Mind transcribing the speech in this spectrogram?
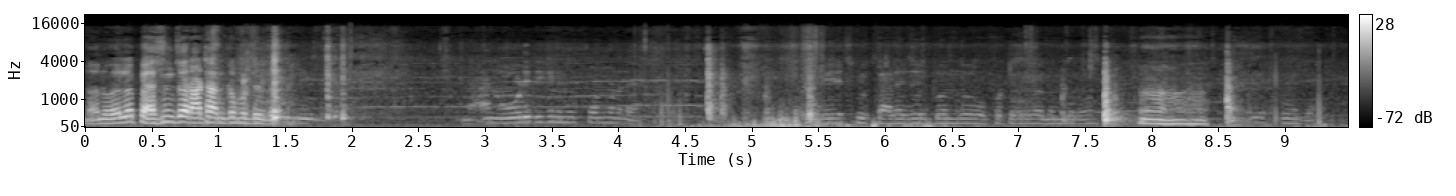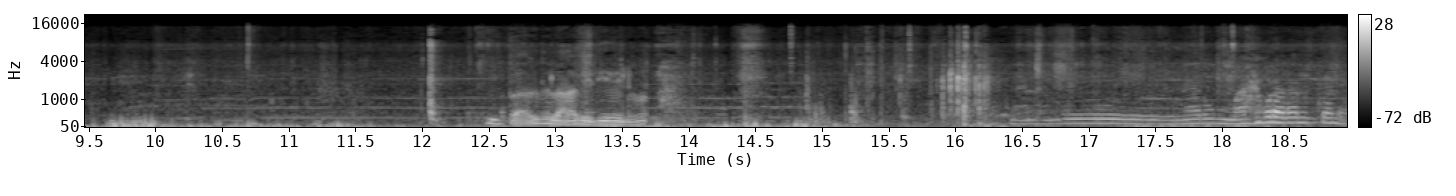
ನಾನು ಎಲ್ಲ ಪ್ಯಾಸೆಂಜರ್ ಆಟ ಅನ್ಕೊಂಬಿಟ್ಟಿದ್ದೆ ನಾನು ನೋಡಿದ್ದಕ್ಕೆ ನಿಮಗೆ ಫೋನ್ ಮಾಡಿದೆ ಬಿ ಎಚ್ ಪಿ ಕಾಲೇಜಲ್ಲಿ ಬಂದು ಕೊಟ್ಟಿದ್ರಲ್ಲ ನಂಬರು ಹಾಂ ಹಾಂ ಹಾಂ ಈ ಭಾಗದಲ್ಲಿ ಆಗಿದೆಯೋ ಇಲ್ವೋ ನಾನು ಒಂದು ಏನಾದ್ರು ಮಾಡ್ಬಿಡೋಣ ಅಂದ್ಕೊಂಡೆ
